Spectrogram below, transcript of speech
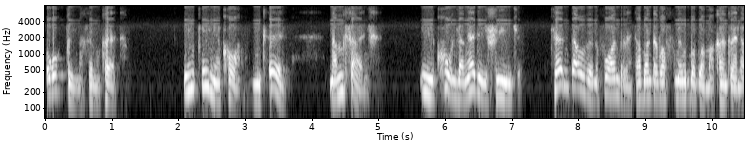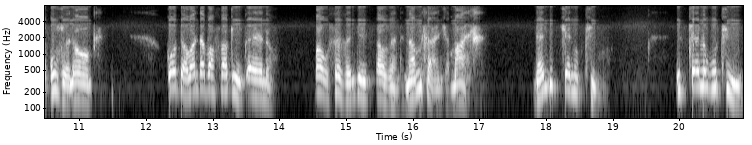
Okugcina sengiphethe inkinga ekhona ngithe namhlanje ikhundla ngeke ishintshe. 10400 abantu abafuna ukuthi babe amakhansela kuzwe lonke kodwa abantu abafaka izicelo bawu 78000 namhlanje manje. Lento ikutshena ukuthini? Ikutshena ukuthi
